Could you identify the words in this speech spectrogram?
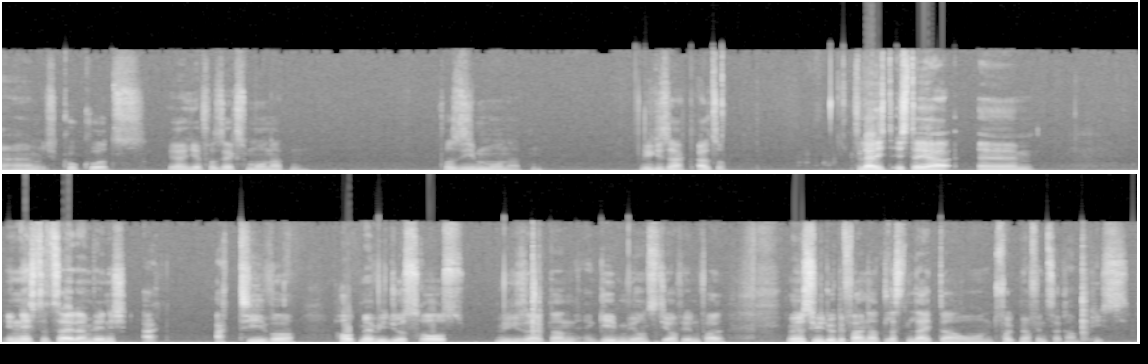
Ja, ich guck kurz. Ja, hier vor sechs Monaten. Vor sieben Monaten. Wie gesagt, also. Vielleicht ist er ja ähm, in nächster Zeit ein wenig ak aktiver, haut mehr Videos raus. Wie gesagt, dann geben wir uns die auf jeden Fall. Wenn euch das Video gefallen hat, lasst ein Like da und folgt mir auf Instagram. Peace.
